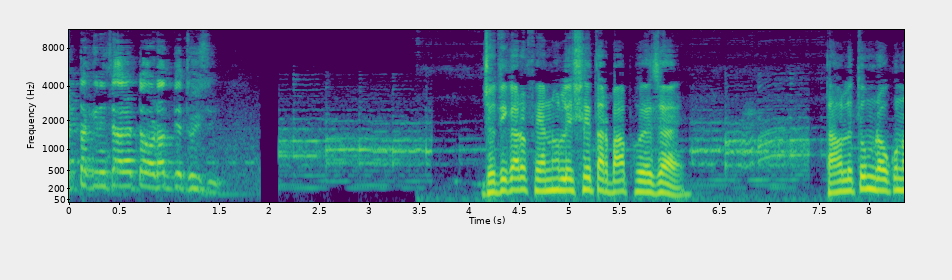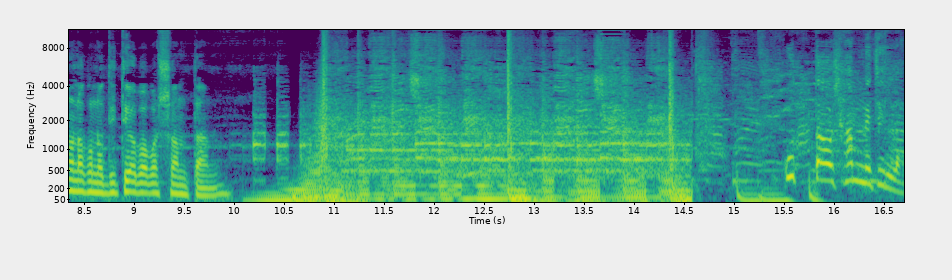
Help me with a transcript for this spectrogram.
একটা কিনেছি আর একটা অর্ডার দিয়ে থুইছি। যদি কারও ফ্যান হলে সে তার বাপ হয়ে যায়, তাহলে তোমরাও কোনো না কোনো দ্বিতীয় বাবার সন্তান। কুত্তাও সামনে চিল্লা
